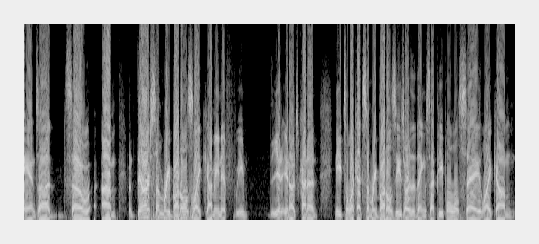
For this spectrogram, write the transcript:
and uh, so um, there are some rebuttals. Like, I mean, if we you know, it's kind of neat to look at some rebuttals. These are the things that people will say, like, um,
